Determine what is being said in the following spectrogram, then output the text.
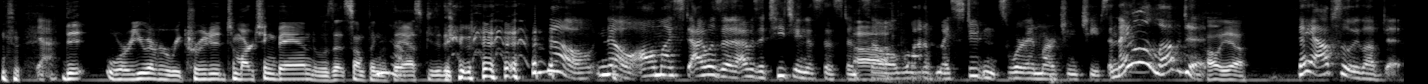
Yeah. did were you ever recruited to marching band? Was that something that they asked you to do? no, no. All my st- I was a I was a teaching assistant, Ah. so a lot of my students were in marching chiefs, and they all loved it. oh yeah. They absolutely loved it.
